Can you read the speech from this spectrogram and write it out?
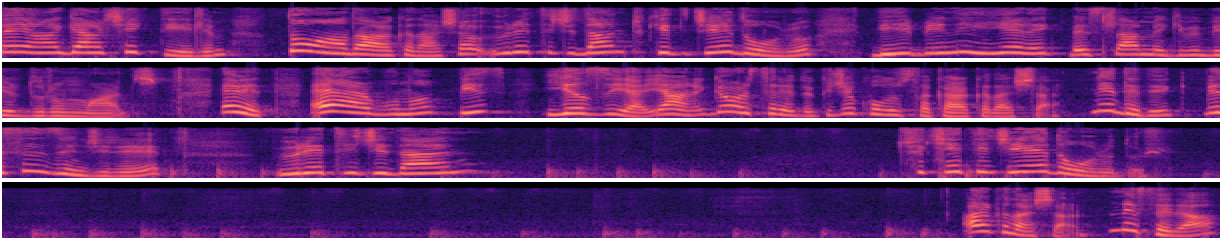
veya gerçek diyelim, doğada arkadaşlar üreticiden tüketiciye doğru birbirini yiyerek beslenme gibi bir durum vardır. Evet, eğer bunu biz yazıya yani görsele dökecek olursak arkadaşlar, ne dedik? Besin zinciri üreticiden tüketiciye doğrudur. Arkadaşlar mesela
